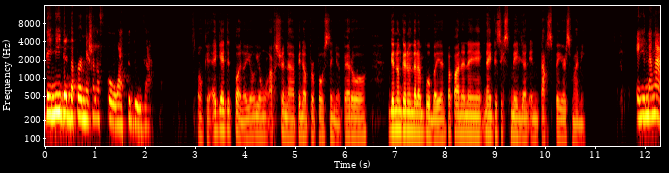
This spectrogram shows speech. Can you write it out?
they needed the permission of COA to do that. Okay, I get it po, no? yung, yung action na pinopropose ninyo. Pero ganun-ganun na lang po ba yan? Paano na yung 96 million in taxpayers' money? Eh yun na nga,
